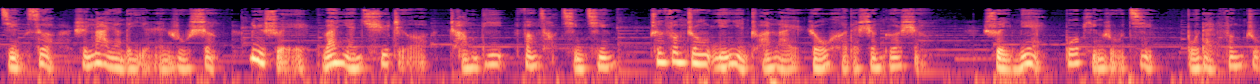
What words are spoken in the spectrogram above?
景色是那样的引人入胜。绿水蜿蜒曲折，长堤芳草青青，春风中隐隐传来柔和的笙歌声，水面波平如镜，不带风柱，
